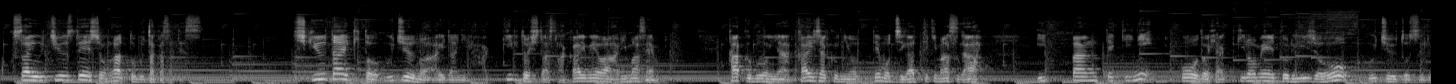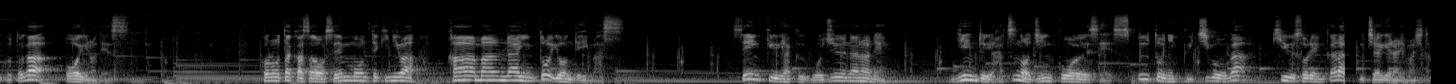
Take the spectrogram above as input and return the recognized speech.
国際宇宙ステーションが飛ぶ高さです。地球大気と宇宙の間にはっきりとした境目はありません。各分野解釈によっても違ってきますが一般的に高度 100km 以上を宇宙とすることが多いのです。この高さを専門的にはカーマンラインと呼んでいます。1957年人類初の人工衛星スプートニック1号が旧ソ連から打ち上げられました。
